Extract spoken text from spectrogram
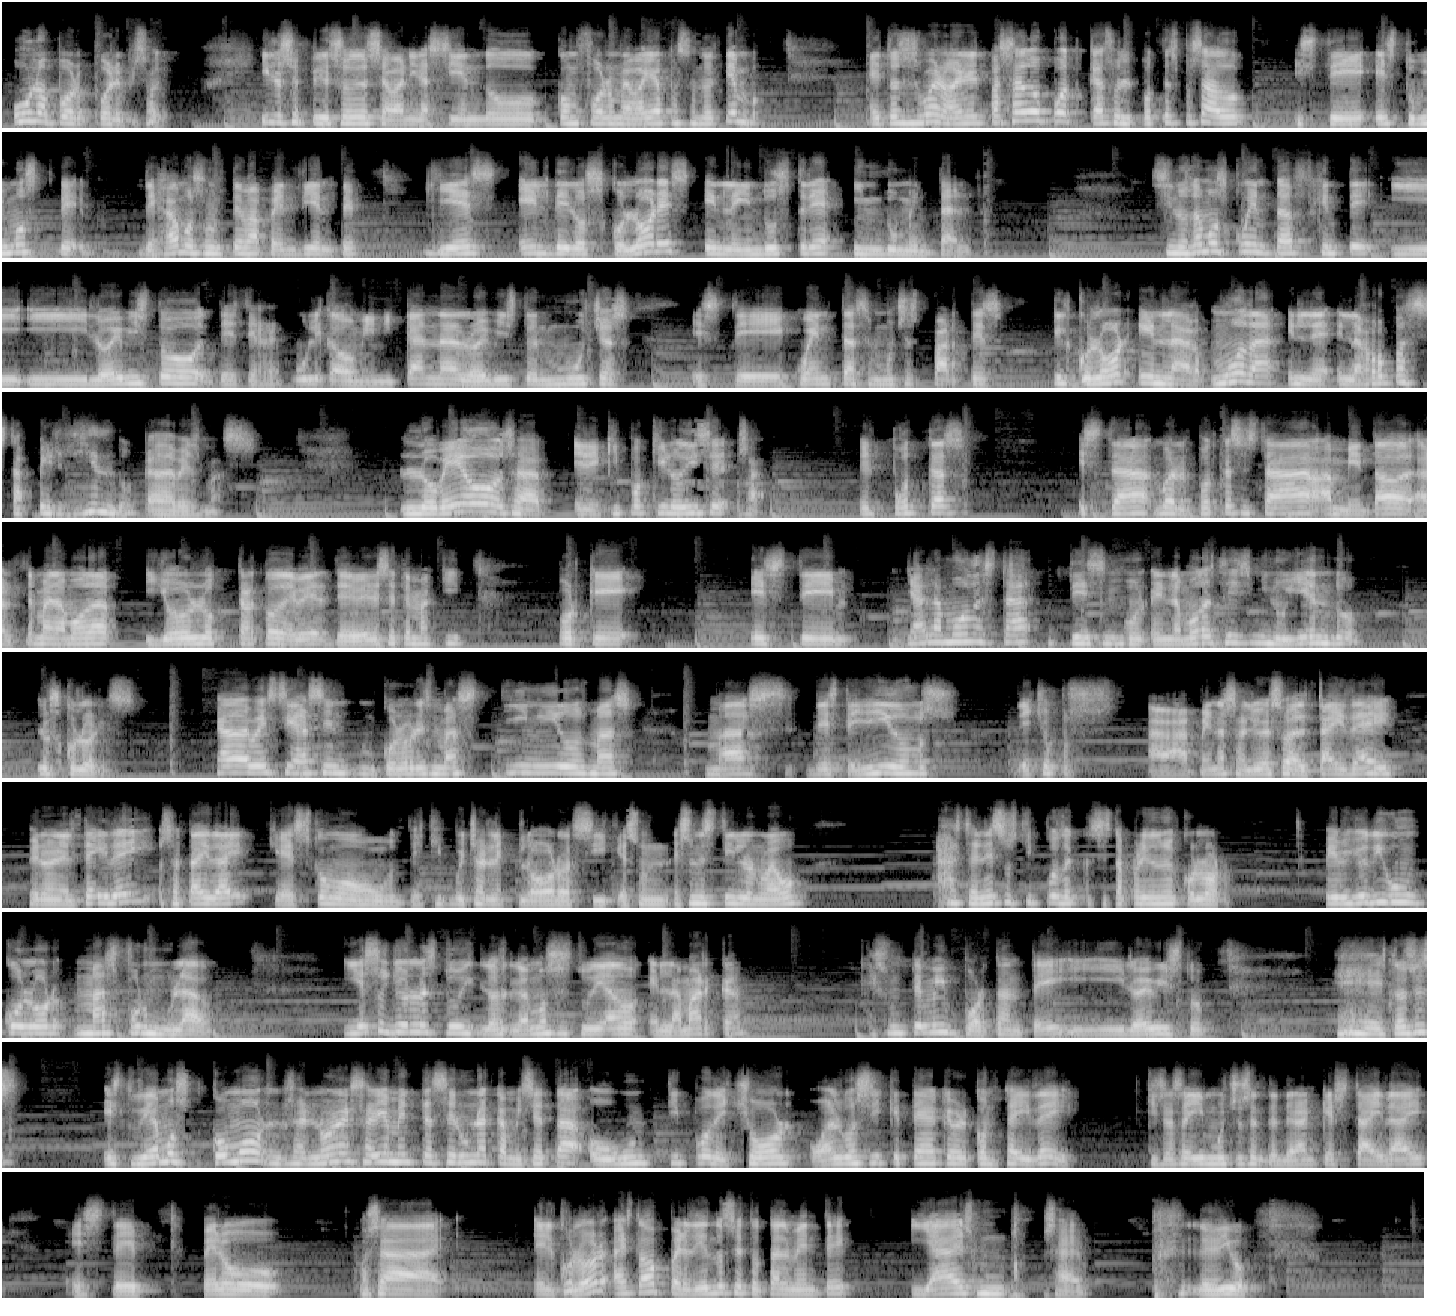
uno por, por episodio. Y los episodios se van a ir haciendo conforme vaya pasando el tiempo. Entonces, bueno, en el pasado podcast o el podcast pasado, este, estuvimos, dejamos un tema pendiente y es el de los colores en la industria indumental. Si nos damos cuenta, gente, y, lo he visto desde República Dominicana, lo he visto en muchas este, cuentas, en muchas partes, el color en la moda, en la, ropa se está perdiendo cada vez más. Lo veo, o sea, el equipo aquí lo dice, o sea, el podcast está, bueno, el podcast está ambientado al tema de la moda y yo lo trato de ver, de ver ese tema aquí porque este, ya la moda está, en la moda está disminuyendo los colores. Cada vez se hacen colores más tímidos, más, más desteñidos. De hecho, pues apenas salió eso del tie-dye, pero en el tie-dye, o sea, tie-dye, que es como de tipo echarle cloro, así, que es un, es un estilo nuevo, hasta en esos tipos de, se está perdiendo el color. Pero yo digo un color más formulado. Y eso yo lo, lo, hemos estudiado en la marca. Es un tema importante y lo he visto. Eh, entonces, estudiamos cómo, o sea, no necesariamente hacer una camiseta o un tipo de short o algo así que tenga que ver con tie-dye quizás ahí muchos entenderán que es tie-dye, este, pero, o sea, el color ha estado perdiéndose totalmente y ya es, o sea, le digo,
